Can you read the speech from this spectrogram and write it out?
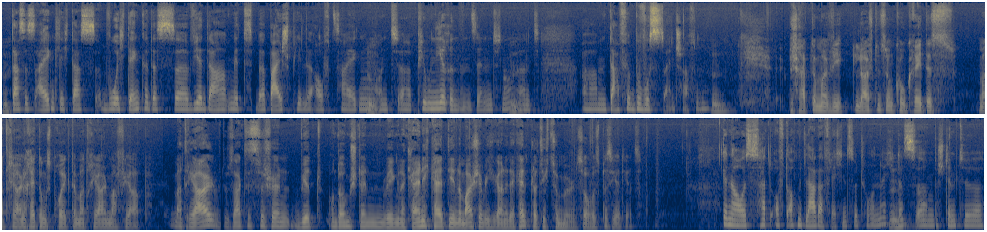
Das ist eigentlich das, wo ich denke, dass äh, wir da mit äh, Beispiele aufzeigen mhm. und äh, Pionierinnen sind ne? mhm. und ähm, dafür Bewusstsein schaffen. Mhm. Beschreib doch mal, wie läuft denn so ein konkretes Materialrettungsprojekt der Materialmafia ab? Material, du sagtest es so schön, wird unter Umständen wegen einer Kleinigkeit, die ein Normalsterblicher gar nicht erkennt, plötzlich zum Müll. So, was passiert jetzt? Genau, es hat oft auch mit Lagerflächen zu tun, nicht? Mhm. dass ähm, bestimmte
